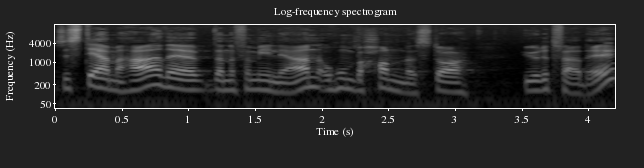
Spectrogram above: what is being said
Systemet her det er denne familien, og hun behandles da urettferdig.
